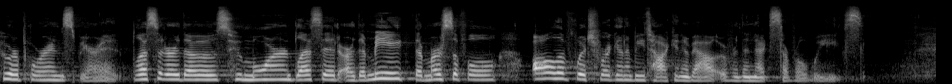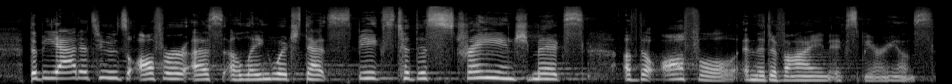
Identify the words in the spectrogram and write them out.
who are poor in spirit. Blessed are those who mourn. Blessed are the meek, the merciful, all of which we're going to be talking about over the next several weeks. The Beatitudes offer us a language that speaks to this strange mix of the awful and the divine experience,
